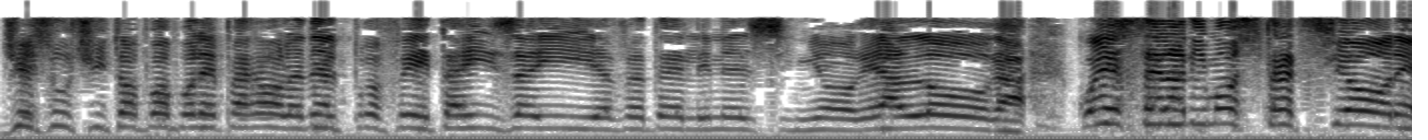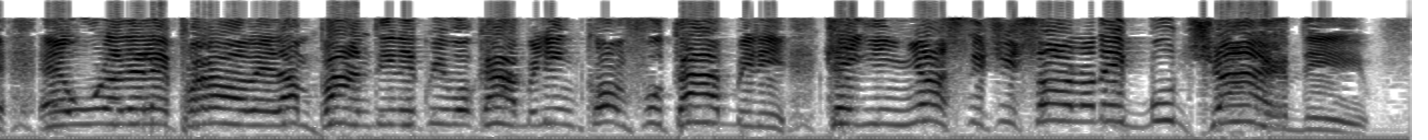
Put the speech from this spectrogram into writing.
Gesù citò proprio le parole del profeta Isaia, fratelli nel Signore. Allora questa è la dimostrazione, è una delle prove lampanti, inequivocabili, inconfutabili, che gli gnostici sono dei bugiardi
